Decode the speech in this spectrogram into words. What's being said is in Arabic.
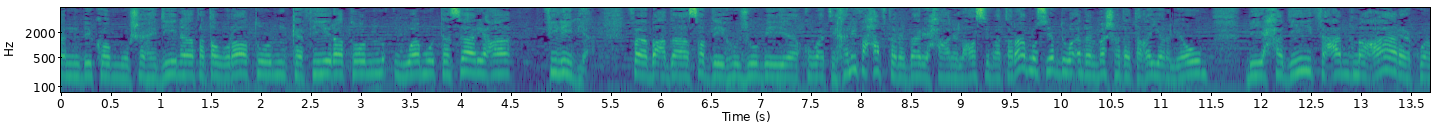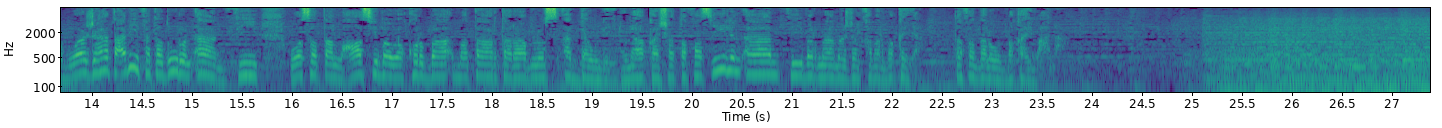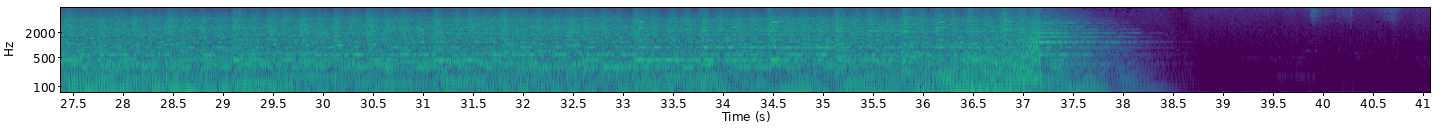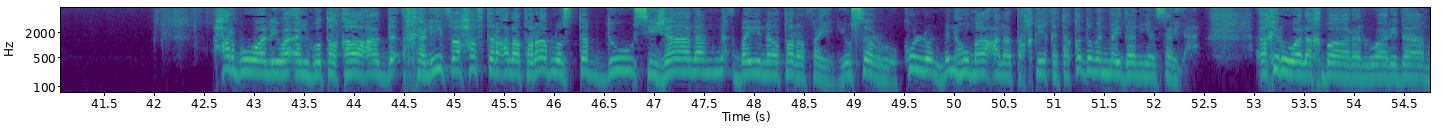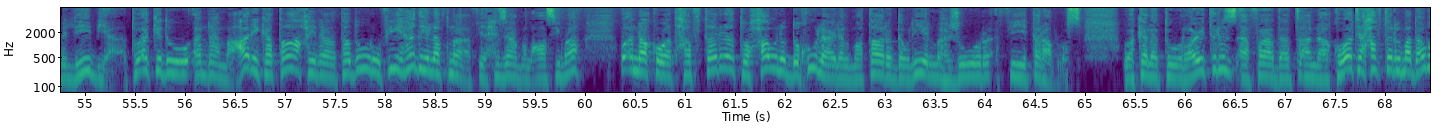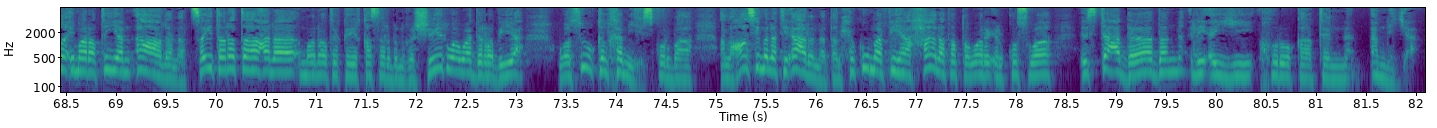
بكم مشاهدينا تطورات كثيرة ومتسارعة في ليبيا. فبعد صد هجوم قوات خليفة حفتر البارحة عن العاصمة طرابلس يبدو أن المشهد تغير اليوم بحديث عن معارك ومواجهات عنيفة تدور الآن في وسط العاصمة وقرب مطار طرابلس الدولي. نناقش التفاصيل الآن في برنامج الخبر بقية. تفضلوا بالبقاء معنا. حرب اللواء المتقاعد خليفة حفتر على طرابلس تبدو سجالا بين طرفين يصر كل منهما على تحقيق تقدم ميداني سريع. آخر الأخبار الواردة من ليبيا. تؤكد أن معارك طاحنة تدور في هذه الأثناء في حزام العاصمة وأن قوات حفتر تحاول الدخول إلى المطار الدولي المهجور في طرابلس. وكالة رويترز أفادت أن قوات حفتر المدعومة إماراتيا أعلنت سيطرتها على مناطق قصر بن غشير ووادي الربيع وسوق الخميس قرب العاصمة التي أعلنت الحكومة فيها حالة الطوارئ القصوى استعدادا لأي خروقات أمنية.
